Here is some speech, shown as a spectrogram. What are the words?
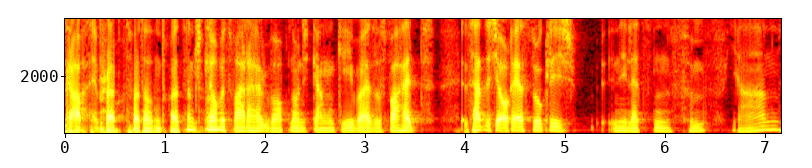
gab es PrEP 2013 schon? Ich glaube, es war da halt überhaupt noch nicht gang und gäbe. Also es war halt, es hat sich ja auch erst wirklich in den letzten fünf Jahren.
